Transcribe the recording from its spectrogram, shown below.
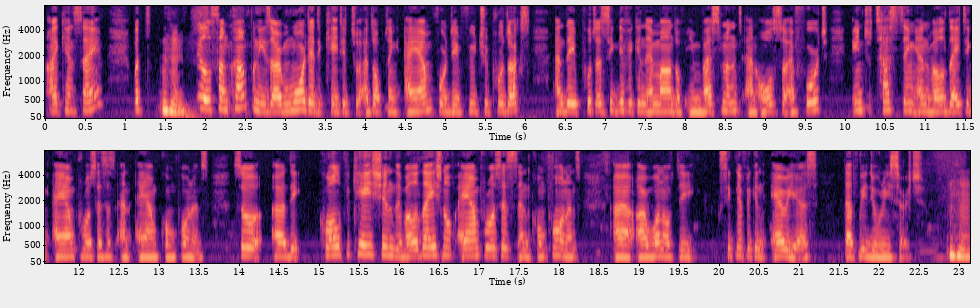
I can say. But mm-hmm. still, some companies are more dedicated to adopting AM for their future products, and they put a significant amount of investment and also effort into testing and validating AM processes and AM components. So uh, the qualification, the validation of AM processes and components uh, are one of the significant areas that we do research. Mm-hmm.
